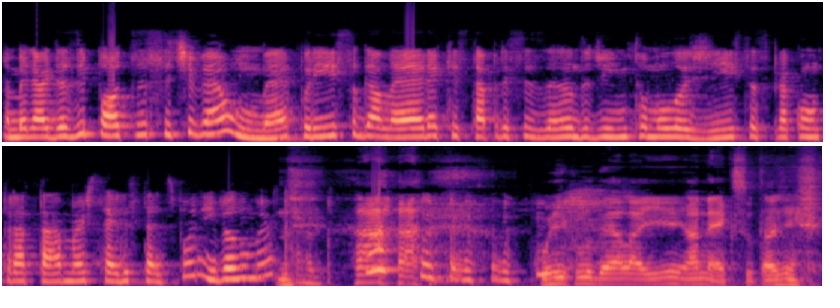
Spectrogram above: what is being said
Na melhor das hipóteses, se tiver um, né? Por isso, galera que está precisando de entomologistas para contratar, Marcela está disponível no mercado. Currículo dela aí, anexo, tá, gente?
